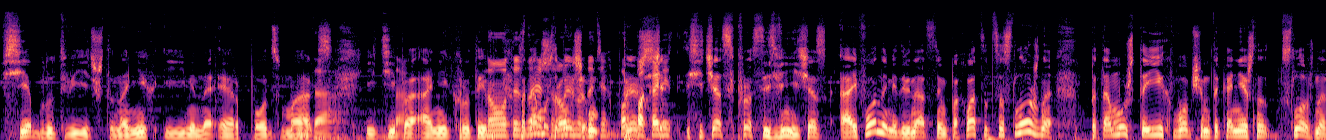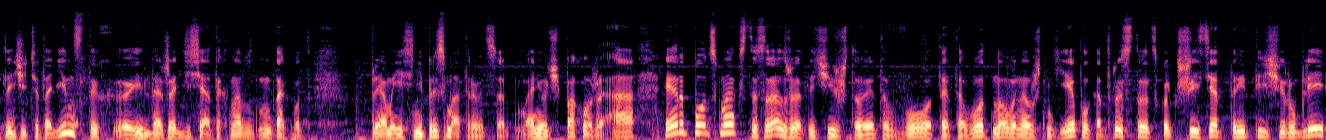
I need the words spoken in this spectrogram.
все будут видеть, что на них именно AirPods Max. Да, и типа да. они крутые. Но ты Потому знаешь, что, ровно знаешь, до тех пор, пока сейчас, не... сейчас просто, извини, сейчас айфонами 12 похвастаться сложно, потому что их, в общем-то, конечно, сложно отличить от 11 э, или даже от 10 ну так вот прямо если не присматриваться, они очень похожи. А AirPods Max ты сразу же отличишь, что это вот, это вот новые наушники Apple, которые стоят сколько? 63 тысячи рублей.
